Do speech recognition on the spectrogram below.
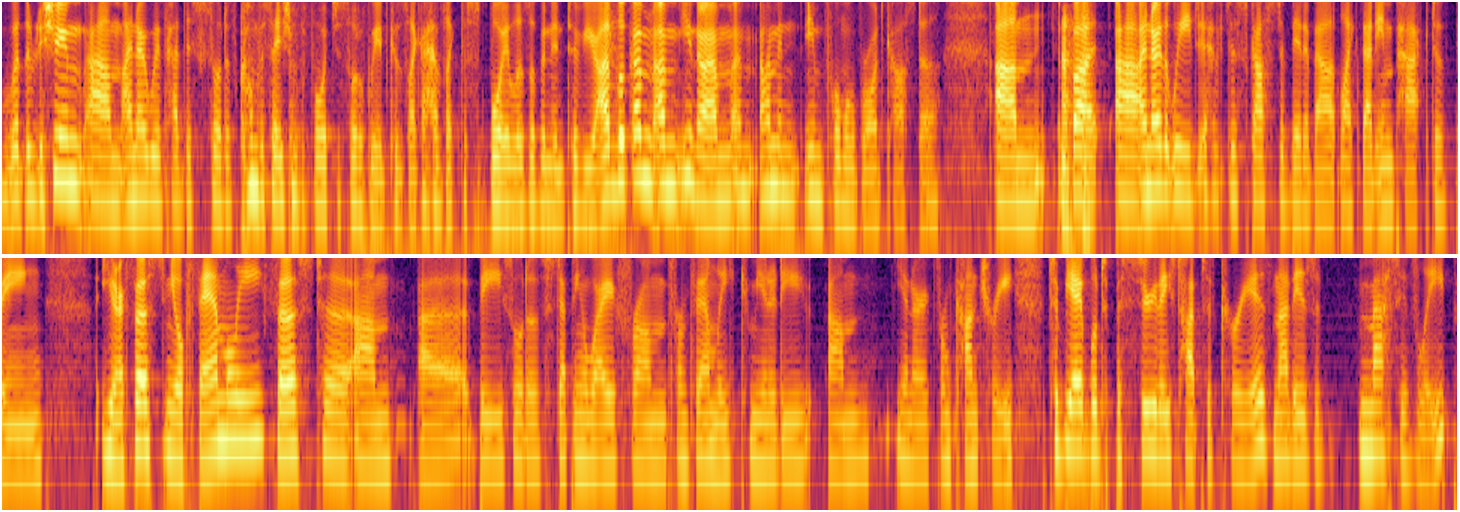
would assume um, I know we've had this sort of conversation before, which is sort of weird because like I have like the spoilers of an interview. I look, I'm, I'm you know, I'm, I'm, I'm an informal broadcaster, um, but uh, I know that we have discussed a bit about like that impact of being, you know, first in your family, first to um, uh, be sort of stepping away from from family, community, um, you know, from country to be able to pursue these types of careers, and that is a massive leap.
